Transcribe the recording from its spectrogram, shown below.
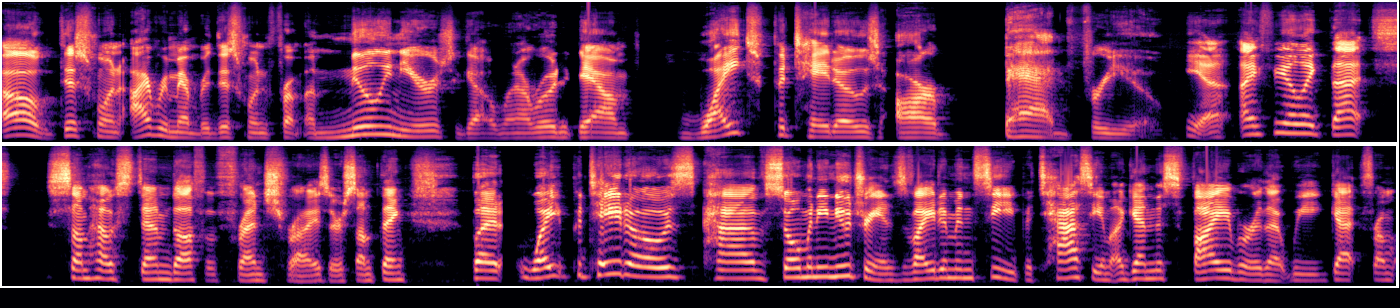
Oh, this one, I remember this one from a million years ago when I wrote it down. White potatoes are bad for you. Yeah, I feel like that's somehow stemmed off of french fries or something. But white potatoes have so many nutrients vitamin C, potassium, again, this fiber that we get from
